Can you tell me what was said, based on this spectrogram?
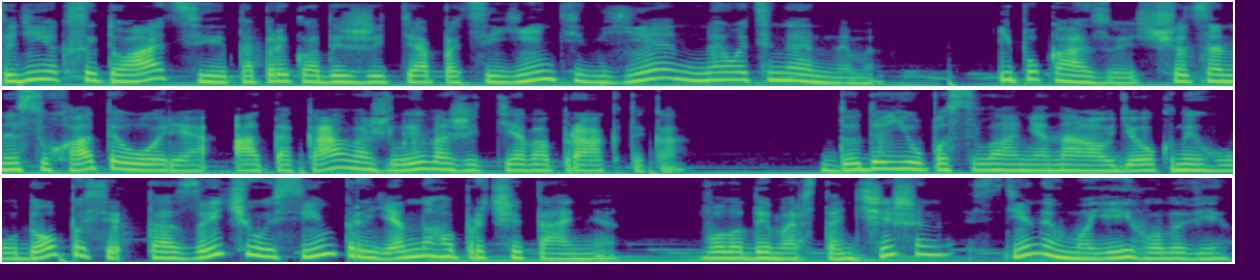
тоді як ситуації та приклади життя пацієнтів є неоціненними і показують, що це не суха теорія, а така важлива життєва практика. Додаю посилання на аудіокнигу у дописі та зичу усім приємного прочитання. Володимир Станчишин Стіни в моїй голові.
